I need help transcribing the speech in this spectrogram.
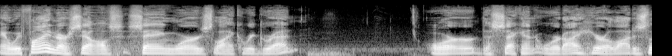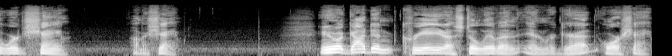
And we find ourselves saying words like regret, or the second word I hear a lot is the word shame. I'm ashamed. You know what? God didn't create us to live in, in regret or shame.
